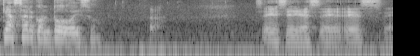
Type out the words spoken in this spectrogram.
qué hacer con todo eso. Sí, sí, es, eh, es, eh,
